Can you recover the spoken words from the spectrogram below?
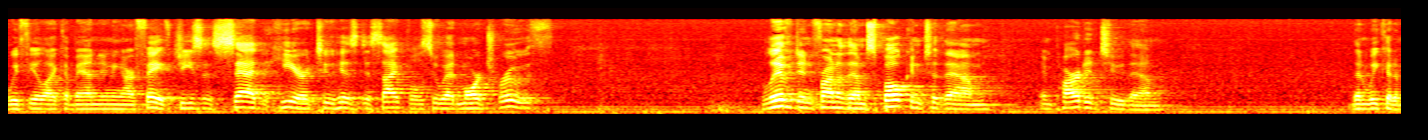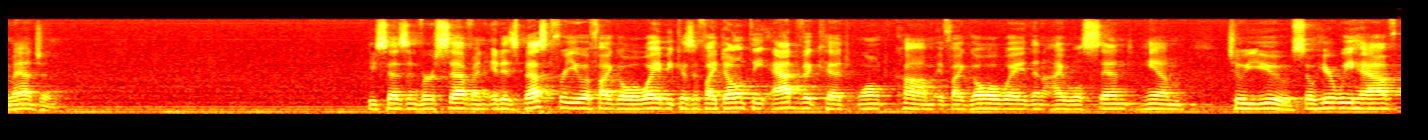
we feel like abandoning our faith. Jesus said here to his disciples who had more truth, lived in front of them, spoken to them, imparted to them than we could imagine. He says in verse 7 It is best for you if I go away, because if I don't, the advocate won't come. If I go away, then I will send him to you. So here we have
